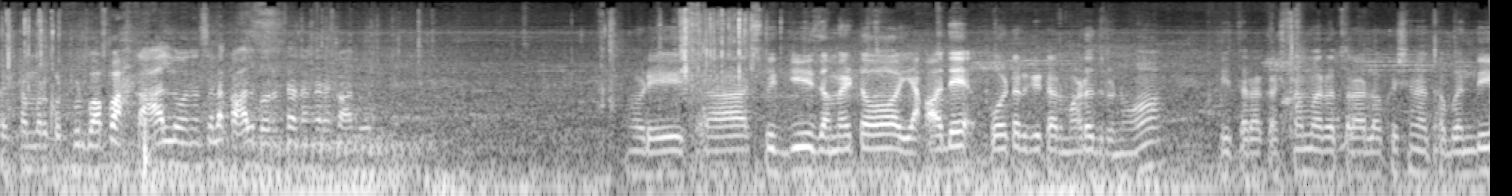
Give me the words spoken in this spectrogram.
ಕಸ್ಟಮರ್ ಕೊಟ್ಬಿಟ್ಟು ಬಾಪ ಕಾಲು ಒಂದೊಂದ್ಸಲ ಕಾಲ್ ಬರುತ್ತೆ ಅದಂಗಾರೆ ಕಾಲು. ನೋಡಿ ಈ ಥರ ಸ್ವಿಗ್ಗಿ ಝೊಮ್ಯಾಟೊ ಯಾವುದೇ ಓಟರ್ ಗಿಟರ್ ಮಾಡಿದ್ರು ಈ ಥರ ಕಸ್ಟಮರ್ ಹತ್ರ ಲೊಕೇಶನ್ ಹತ್ರ ಬಂದು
